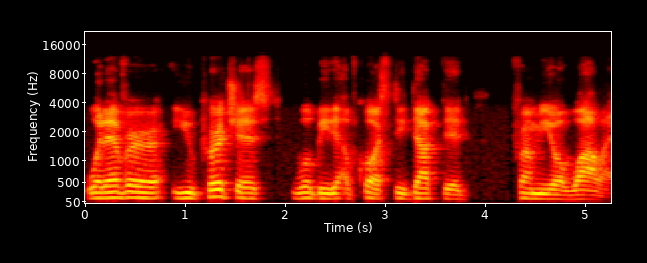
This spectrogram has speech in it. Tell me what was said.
whatever you purchased will be, of course, deducted from your wallet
